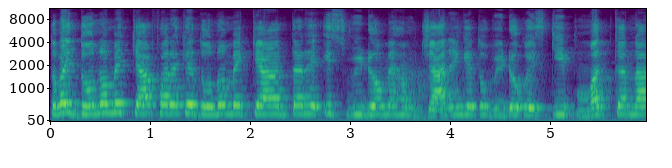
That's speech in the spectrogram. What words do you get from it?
तो भाई दोनों में क्या फ़र्क है दोनों में क्या अंतर है इस वीडियो में हम जानेंगे तो वीडियो को स्किप मत करना।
